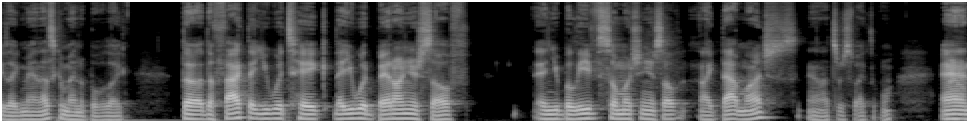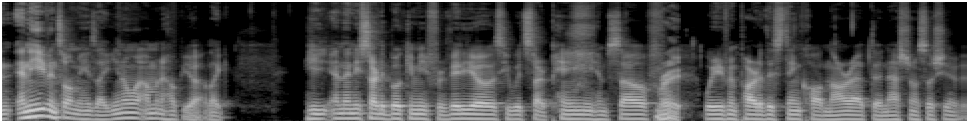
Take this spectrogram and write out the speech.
he's like, man, that's commendable. Like the the fact that you would take that you would bet on yourself and you believe so much in yourself like that much, you know, that's respectable. And and he even told me he's like, you know what, I'm gonna help you out. Like he and then he started booking me for videos. He would start paying me himself. right. We're even part of this thing called NAHREP, the National Associ-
